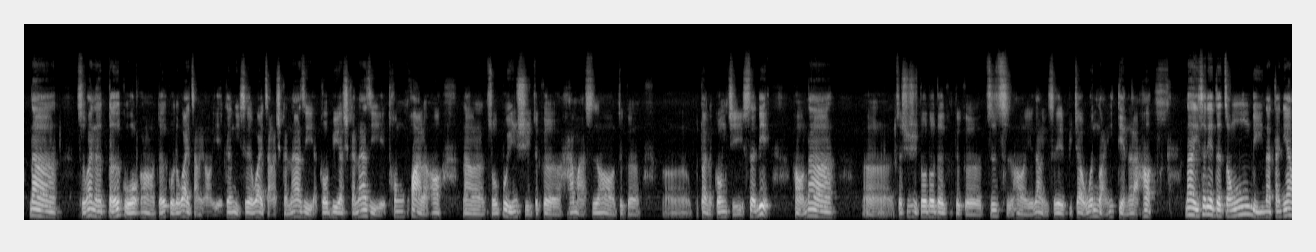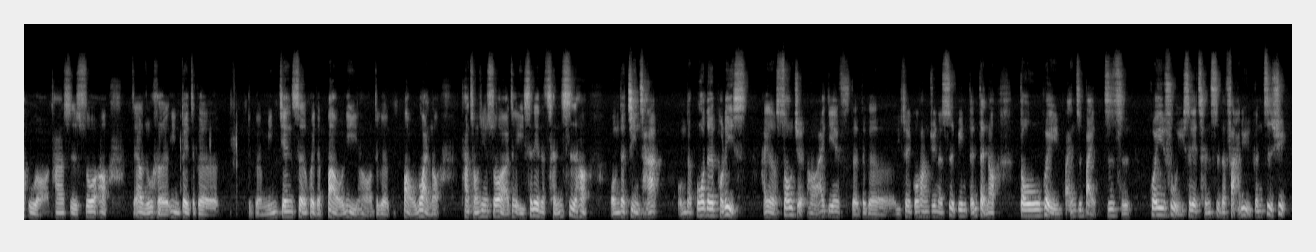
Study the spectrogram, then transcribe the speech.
那此外呢，德国哦，德国的外长哦，也跟以色列外长 Shkanazi、Gobi 啊 Shkanazi 也通话了哦。那说不允许这个哈马斯哦，这个呃不断的攻击以色列。好，那呃这许许多多的这个支持哈，也让以色列比较温暖一点的啦哈。那以色列的总理那丹尼亚胡哦，他是说哦，要如何应对这个。这个民间社会的暴力哈，这个暴乱哦，他重新说啊，这个以色列的城市哈，我们的警察、我们的 border police，还有 soldier 哦，IDF 的这个以色列国防军的士兵等等哦，都会百分之百支持恢复以色列城市的法律跟秩序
